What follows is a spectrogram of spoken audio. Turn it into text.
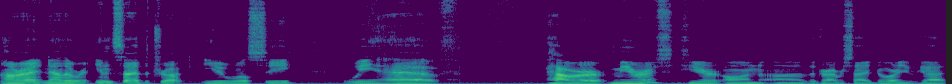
All right, now that we're inside the truck, you will see we have power mirrors here on uh, the driver's side door. You've got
